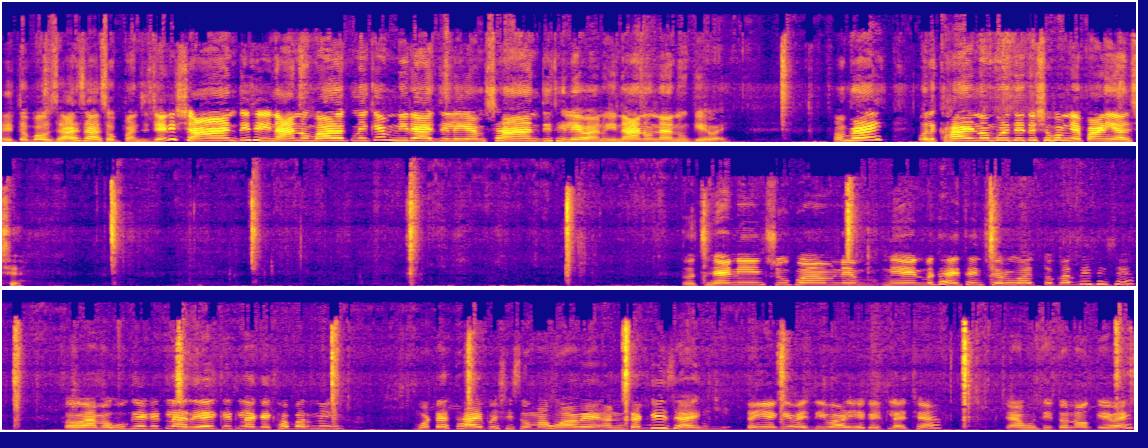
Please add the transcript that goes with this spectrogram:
એ તો બહુ ઝાઝા સોંપવાનું છે. જેની શાંતિથી નાનું બાળકને કેમ નિરાયતે લઈ એમ શાંતિથી લેવાનું? એ નાનું નાનું કહેવાય. સંભળાય? ઓલે ખાડ ન બોલી દે તો શુભમ ને પાણી હાલશે. તો જેની શુભમ ને મેન બધા થઈને શરૂઆત તો કરી દીધી છે. તો આમાં ઉગે કેટલા, રે કેટલા કઈ ખબર નહીં. મોટા થાય પછી સોમાહું આવે અને ટકી જાય. તો અહીંયા કહેવાય દિવાળીએ કેટલા છે. ત્યાં સુધી તો ન કહેવાય.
